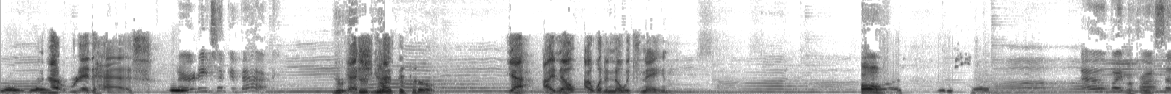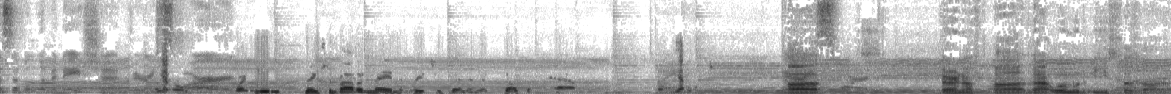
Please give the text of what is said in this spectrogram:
wait, wait. That red has. I already took it back. You're, Yeah, you're, she you has already picked it out. Yeah, I know. I want to know its name. Oh, Oh, by Okay. process of elimination. Very Yep. smart. What he thinks about a name and reaches in and it doesn't happen. Yep. Very Uh, smart. fair enough. Uh, that one would be Cesara.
